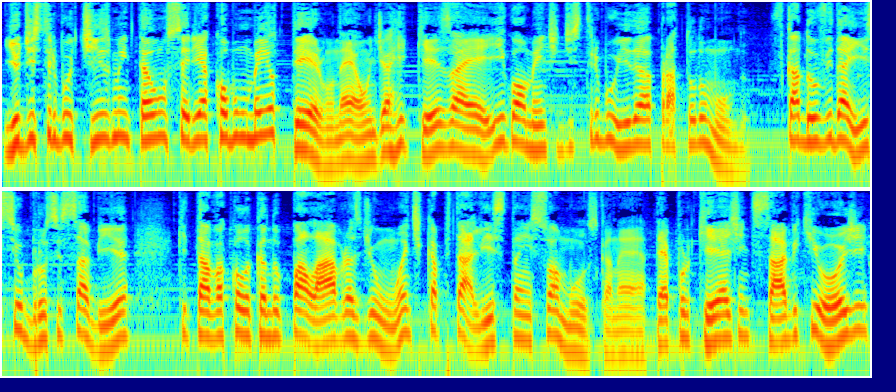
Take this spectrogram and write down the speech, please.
E o distributismo então seria como um meio termo, né, onde a riqueza é igualmente distribuída para todo mundo. Fica a dúvida aí se o Bruce sabia que estava colocando palavras de um anticapitalista em sua música, né? Até porque a gente sabe que hoje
